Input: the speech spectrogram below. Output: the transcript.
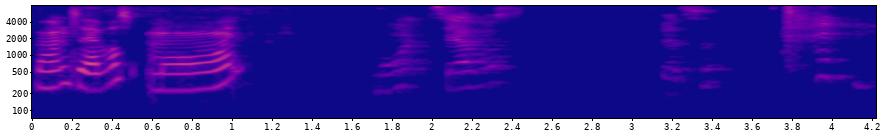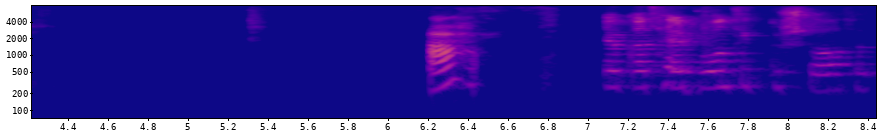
Moin, Servus. Moin. Moin. Servus. Fresse. Ah, Ich habe gerade Help Wanted gestartet.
